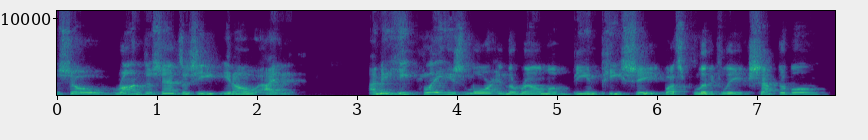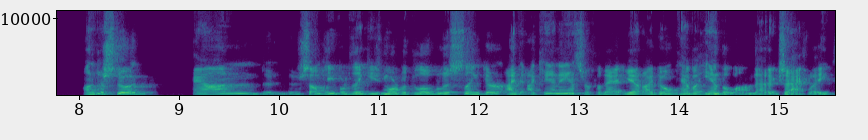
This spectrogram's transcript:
So Ron DeSantis, he, you know, I, I mean, he plays more in the realm of being PC, what's politically acceptable, understood. And some people think he's more of a globalist thinker. I, I, can't answer for that yet. I don't have a handle on that exactly.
